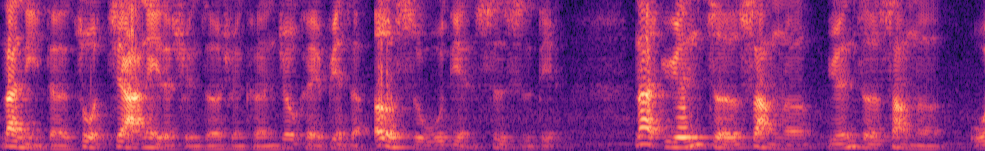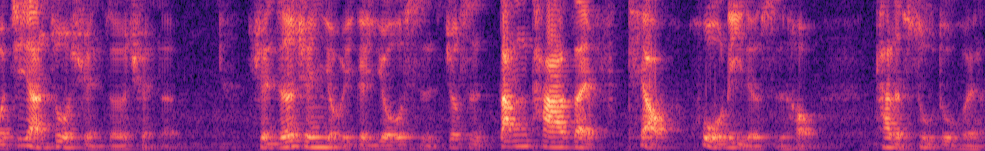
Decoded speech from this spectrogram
那你的做价内的选择权可能就可以变成二十五点、四十点。那原则上呢？原则上呢？我既然做选择权了，选择权有一个优势，就是当它在跳获利的时候，它的速度会很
